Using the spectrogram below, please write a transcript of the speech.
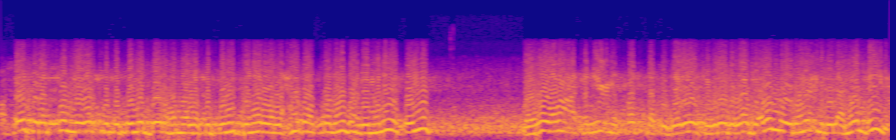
اضرب كل وقت 300 درهم ولا 300 دينار ولا حاجة تكون هذا بمالية كويس لو هو راح عشان يعمل خطة تجارية في بلاد الغابة عمره ما يحمل الأموال دي.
